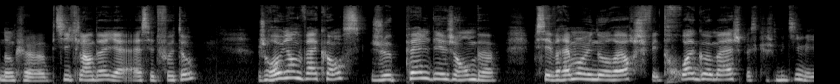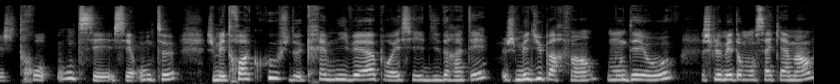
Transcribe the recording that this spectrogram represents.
Donc petit clin d'œil à cette photo. Je reviens de vacances, je pèle des jambes. C'est vraiment une horreur. Je fais trois gommages parce que je me dis, mais j'ai trop honte, c'est, honteux. Je mets trois couches de crème Nivea pour essayer d'hydrater. Je mets du parfum, mon déo, je le mets dans mon sac à main.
